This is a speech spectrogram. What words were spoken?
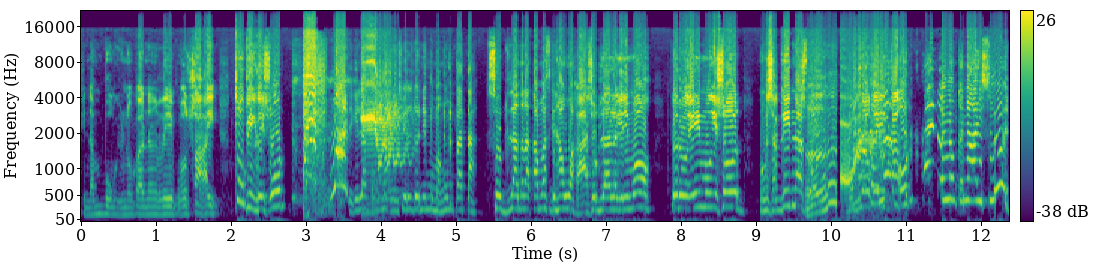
Kinambog yun ka ng rape o sahay. Tubig sud. Sige lang, pag ang sweldo nimo mangumpra ta. Sudla na natamas ginhawa. Kasod lang lagi mo. Pero imo isod, mga saginas mo. Bugnaw kayo kaon. Ay, alang ka na sud.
